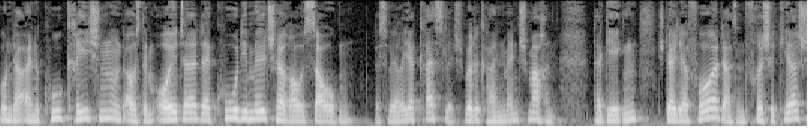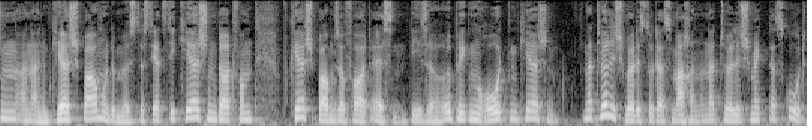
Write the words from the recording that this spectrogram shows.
unter eine Kuh kriechen und aus dem Euter der Kuh die Milch heraussaugen. Das wäre ja grässlich, würde kein Mensch machen. Dagegen stell dir vor, da sind frische Kirschen an einem Kirschbaum und du müsstest jetzt die Kirschen dort vom Kirschbaum sofort essen, diese üppigen roten Kirschen. Natürlich würdest du das machen und natürlich schmeckt das gut.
